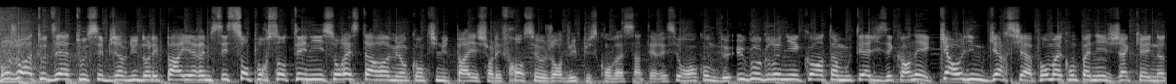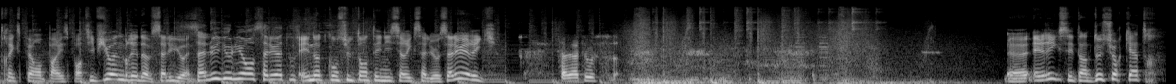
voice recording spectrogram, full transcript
Bonjour à toutes et à tous et bienvenue dans les paris RMC 100% tennis. On reste à Rome et on continue de parier sur les Français aujourd'hui puisqu'on va s'intéresser aux rencontres de Hugo Grenier, Corentin Moutet, Alizé Cornet et Caroline Garcia. Pour m'accompagner, j'accueille notre expert en paris sportif, Johan Bredov. Salut Johan. Salut Julien, salut à tous. Et notre consultant tennis, Eric Salio. Salut Eric. Salut à tous. Euh, Eric, c'est un 2 sur 4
